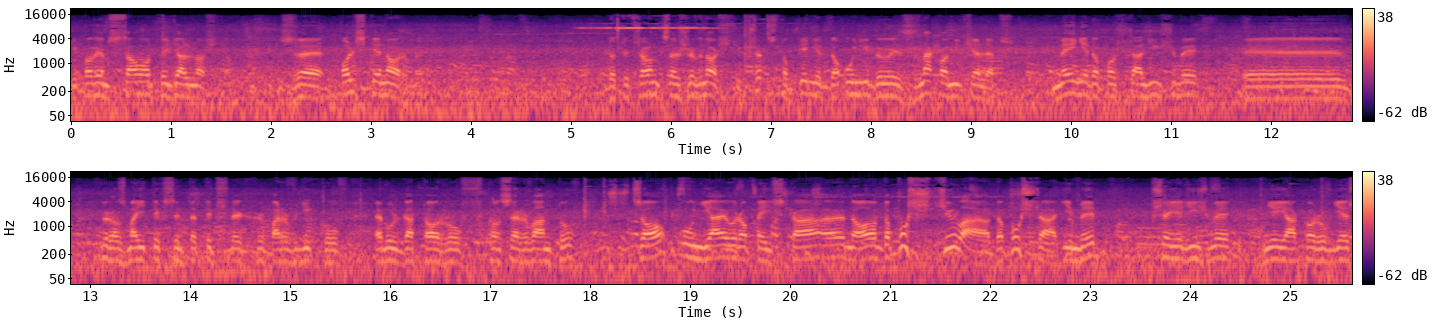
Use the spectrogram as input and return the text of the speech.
I powiem z całą odpowiedzialnością, że polskie normy dotyczące żywności przed wstąpieniem do Unii były znakomicie lepsze. My nie dopuszczaliśmy e, rozmaitych syntetycznych barwników, emulgatorów, konserwantów, co Unia Europejska e, no, dopuściła, dopuszcza i my przejęliśmy niejako również,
